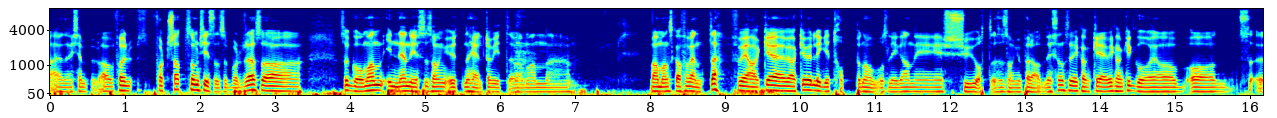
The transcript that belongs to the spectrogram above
er jo det kjempebra. For fortsatt som Kisa-supportere så, så går man inn i en ny sesong uten helt å vite hva man eh, hva man skal forvente. For vi har ikke, vi har ikke ligget i toppen av Obos-ligaen i sju-åtte sesonger på rad, liksom. Så vi kan ikke, vi kan ikke gå og, og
